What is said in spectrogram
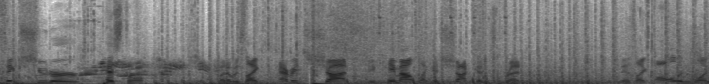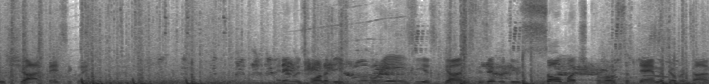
six-shooter pistol, but it was like every shot, it came out like a shotgun spread. And it's like all in one shot, basically. It was one of the craziest guns because it would do so much corrosive damage over time.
